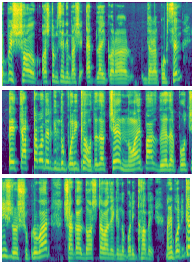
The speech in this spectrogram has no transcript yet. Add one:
অফিস সহক অষ্টম শ্রেণি পাশে অ্যাপ্লাই করার যারা করছেন এই চারটা পদের কিন্তু পরীক্ষা হতে যাচ্ছে নয় পাঁচ দুই হাজার পঁচিশ রোজ শুক্রবার সকাল দশটা বাজে কিন্তু পরীক্ষা হবে। মানে পরীক্ষা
